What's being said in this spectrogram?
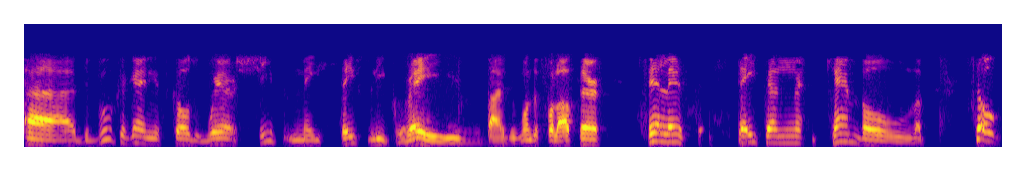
Uh, the book again is called "Where Sheep May Safely Graze" by the wonderful author Phyllis Staton Campbell. So,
